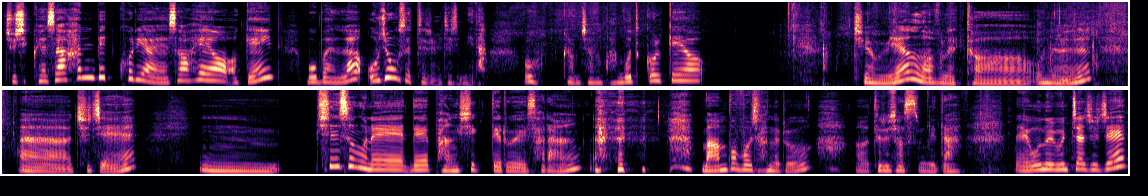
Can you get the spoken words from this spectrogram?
주식회사 한빛 코리아에서 헤어 어게인 모발라 5종 세트를 드립니다. 오, 그럼 저는 광고 듣고 올게요. 주현미의 러브레터. 오늘, 아, 주제, 음, 신승훈의 내 방식대로의 사랑. 맘보 버전으로 어, 들으셨습니다. 네, 오늘 문자 주제,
